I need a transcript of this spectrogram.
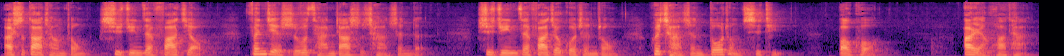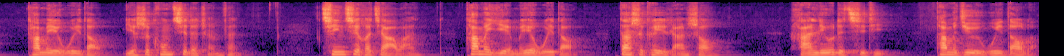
而是大肠中细菌在发酵、分解食物残渣时产生的。细菌在发酵过程中。会产生多种气体，包括二氧化碳，它没有味道，也是空气的成分；氢气和甲烷，它们也没有味道，但是可以燃烧；含硫的气体，它们就有味道了。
